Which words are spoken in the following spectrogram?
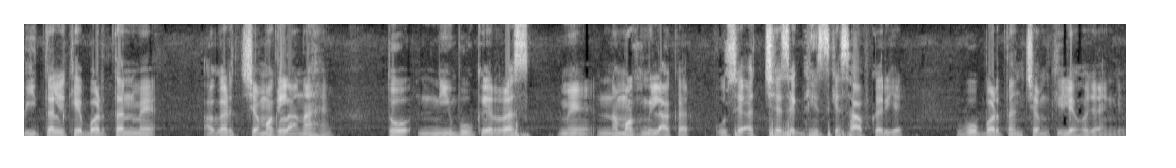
पीतल के बर्तन में अगर चमक लाना है तो नींबू के रस में नमक मिलाकर उसे अच्छे से घिस के साफ़ करिए, वो बर्तन चमकीले हो जाएँगे।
